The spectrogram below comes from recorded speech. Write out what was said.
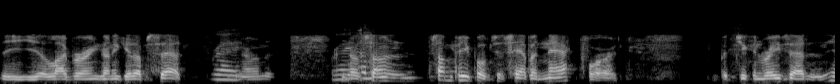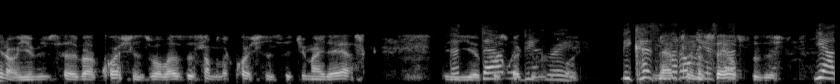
the uh, librarian going to get upset? right You know, right you know, Um, some some people just have a knack for it, but you can raise that. You know, you said about questions. Well, those are some of the questions that you might ask. The That- uh, that would be great. employee. because not only is that position. Yeah,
